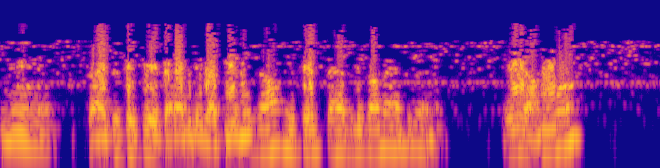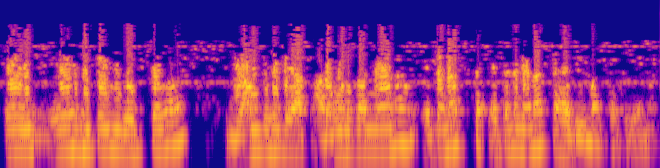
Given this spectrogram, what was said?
මේ සාහිත්‍යයේ පැහැදිලි ගතිය නිසා හිතේ පැහැදිලිකම ඇති වෙනවා. ඒ අනුව ඒ ඒ හිතෙන් යුක්තව යම් කිසි දෙයක් අරමුණු කරනවා නම් එතනත් එතන ගැනත් පැහැදීමක් ඇති වෙනවා.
